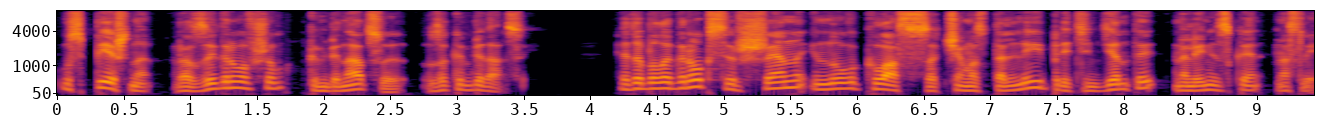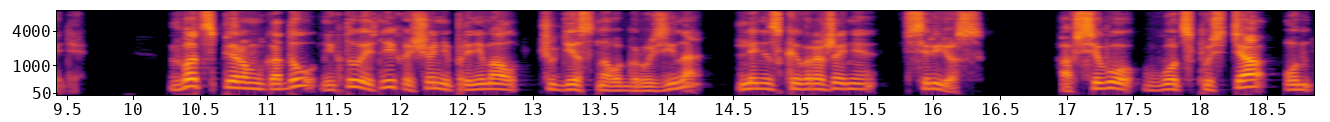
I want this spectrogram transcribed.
успешно разыгрывавшим комбинацию за комбинацией. Это был игрок совершенно иного класса, чем остальные претенденты на ленинское наследие. В 21 году никто из них еще не принимал чудесного грузина, ленинское выражение, всерьез. А всего год спустя он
